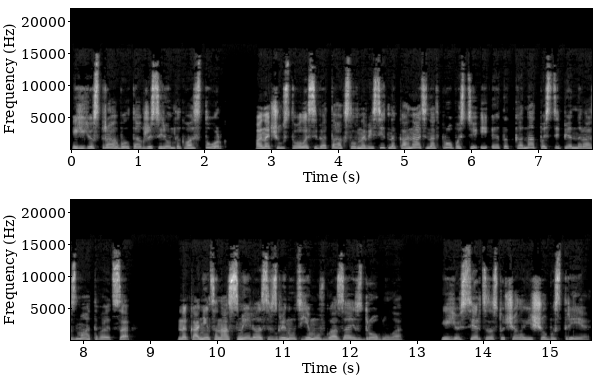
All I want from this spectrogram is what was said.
И ее страх был так же силен, как восторг. Она чувствовала себя так, словно висит на канате над пропастью, и этот канат постепенно разматывается. Наконец она осмелилась взглянуть ему в глаза и вздрогнула. Ее сердце застучало еще быстрее.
